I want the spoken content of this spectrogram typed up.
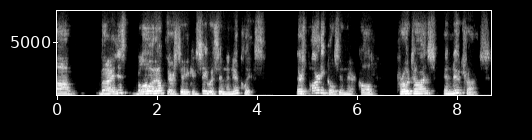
Um, but I just blow it up there so you can see what's in the nucleus. There's particles in there called protons and neutrons.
